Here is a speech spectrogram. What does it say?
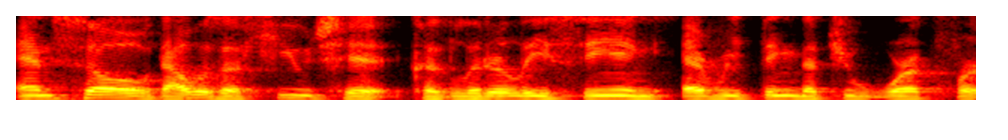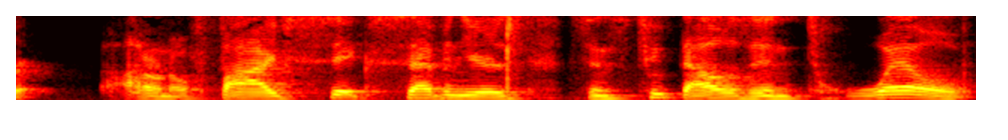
and so that was a huge hit because literally seeing everything that you work for I don't know, five, six, seven years since 2012.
